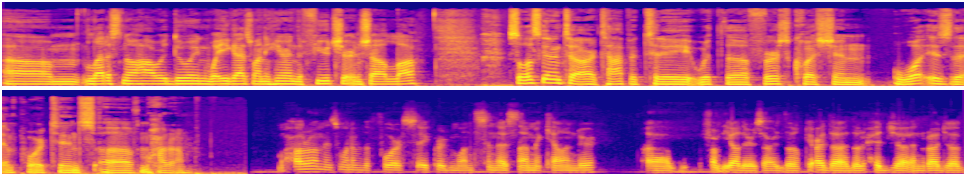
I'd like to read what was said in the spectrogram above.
um, let us know how we're doing, what you guys want to hear in the future, inshallah. So let's get into our topic today with the first question What is the importance of Muharram? Muharram is one of the four sacred months in the Islamic calendar. Uh, from the others are Dhul Qa'dah, Dhul Hijjah, and Rajab.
